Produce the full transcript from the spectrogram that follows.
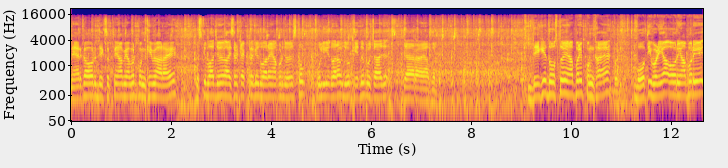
नहर का और देख सकते हैं आप, यहाँ पर पंखे में आ रहा है। उसके बाद जो है आइसर ट्रैक्टर के द्वारा यहाँ पर जो है इसको पुली के द्वारा जो खेत में पहुँचाया जा रहा है यहाँ पर। देखिए दोस्तों यहाँ पर एक पंखा है। बहुत ही बढ़िया और यहाँ पर ये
